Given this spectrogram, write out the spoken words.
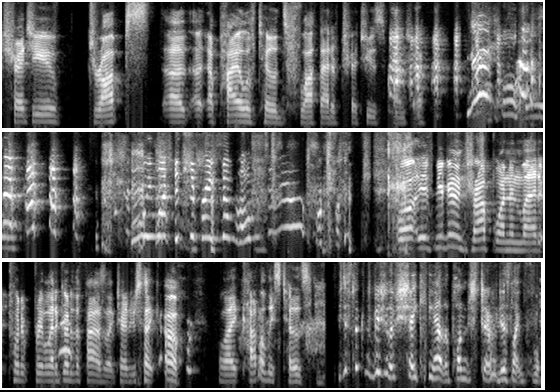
Treju drops uh, a, a pile of toads flop out of Treju's poncho. We wanted to bring them home to you. well, if you're gonna drop one and let it put it let it go to the pile, like Treju's like, oh, well, I caught all these toads. You just look at the visual of shaking out the poncho and just like. flop,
